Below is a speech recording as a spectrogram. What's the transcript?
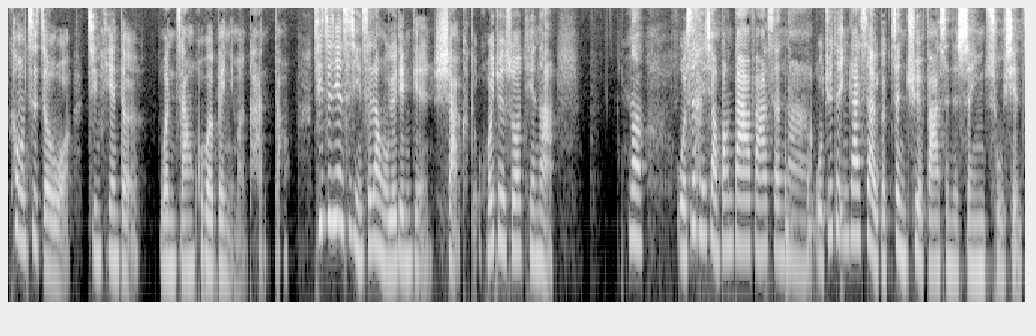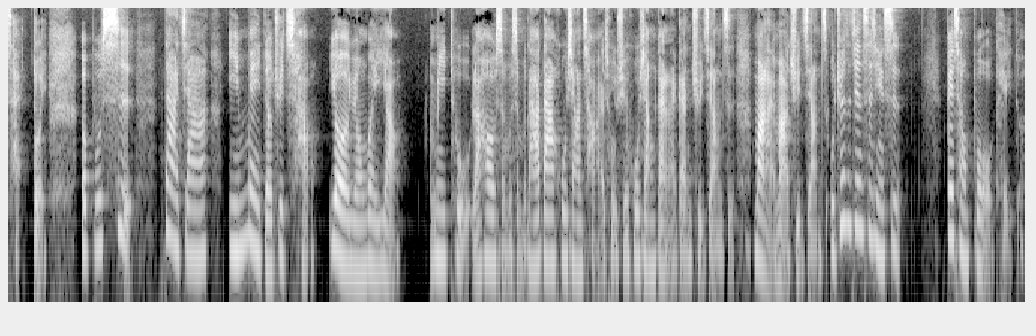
控制着我今天的文章会不会被你们看到？其实这件事情是让我有点点 shock 的，我会觉得说：天哪！那我是很想帮大家发声呐，我觉得应该是要有个正确发声的声音出现才对，而不是大家一昧的去吵幼儿园喂药，me too，然后什么什么，然后大家互相吵来吵去，互相干来干去，这样子骂来骂去，这样子，我觉得这件事情是非常不 OK 的。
